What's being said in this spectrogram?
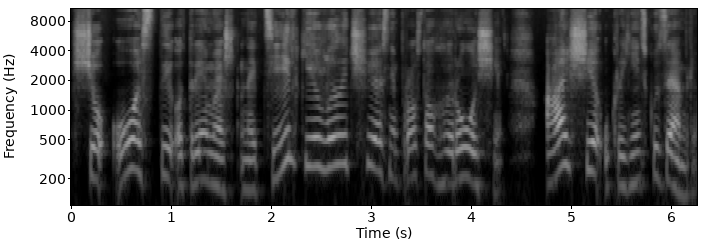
що ось ти отримаєш не тільки величезні просто гроші, а ще українську землю.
